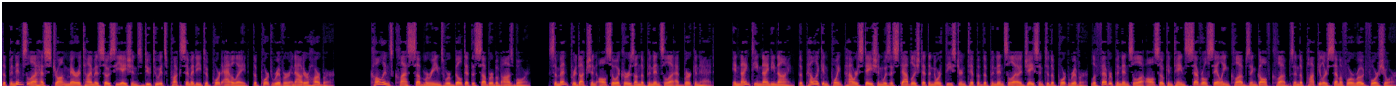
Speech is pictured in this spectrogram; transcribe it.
The peninsula has strong maritime associations due to its proximity to Port Adelaide, the Port River and Outer Harbour. Collins-class submarines were built at the suburb of Osborne. Cement production also occurs on the peninsula at Birkenhead. In 1999, the Pelican Point Power Station was established at the northeastern tip of the peninsula adjacent to the Port River. Lefevre Peninsula also contains several sailing clubs and golf clubs and the popular Semaphore Road foreshore.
